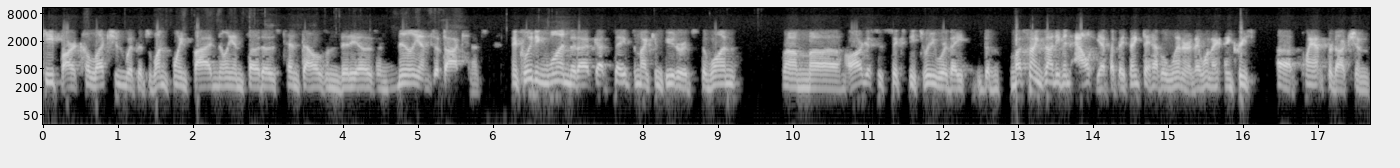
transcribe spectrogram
keep our collection with its 1.5 million photos, 10,000 videos, and millions of documents, including one that I've got saved to my computer. It's the one from uh, August of 63 where they, the Mustang's not even out yet, but they think they have a winner. They want to increase uh, plant production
